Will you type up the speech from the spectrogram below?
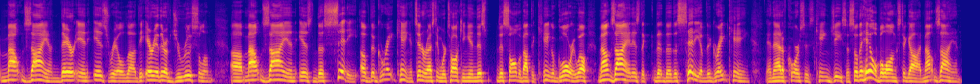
Mount Zion there in Israel, uh, the area there of Jerusalem. Uh, Mount Zion is the city of the great king. It's interesting, we're talking in this, this psalm about the king of glory. Well, Mount Zion is the, the, the, the city of the great king, and that, of course, is King Jesus. So the hill belongs to God, Mount Zion.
